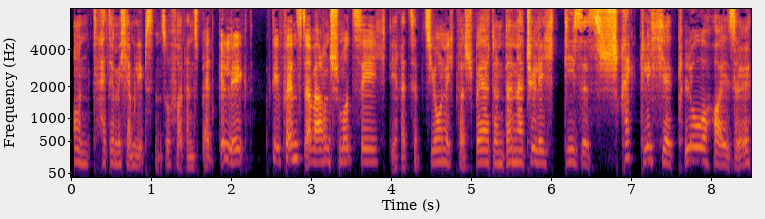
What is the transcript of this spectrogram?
und hätte mich am liebsten sofort ins Bett gelegt. Die Fenster waren schmutzig, die Rezeption nicht versperrt und dann natürlich dieses schreckliche Klohäusel.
